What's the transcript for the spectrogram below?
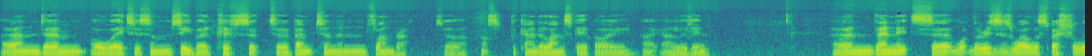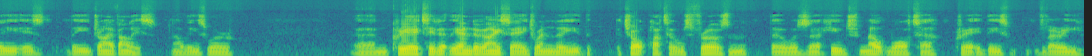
and um, all the way to some seabird cliffs at uh, Bempton and Flamborough. So that's the kind of landscape I, I, I live in. And then it's uh, what there is as well, especially, is the dry valleys. Now, these were um, created at the end of Ice Age when the, the, the chalk plateau was frozen. There was a huge meltwater created these very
